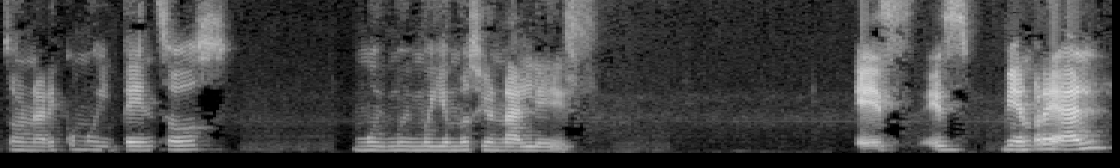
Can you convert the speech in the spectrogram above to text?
sonar como intensos, muy, muy, muy emocionales, es, bien real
